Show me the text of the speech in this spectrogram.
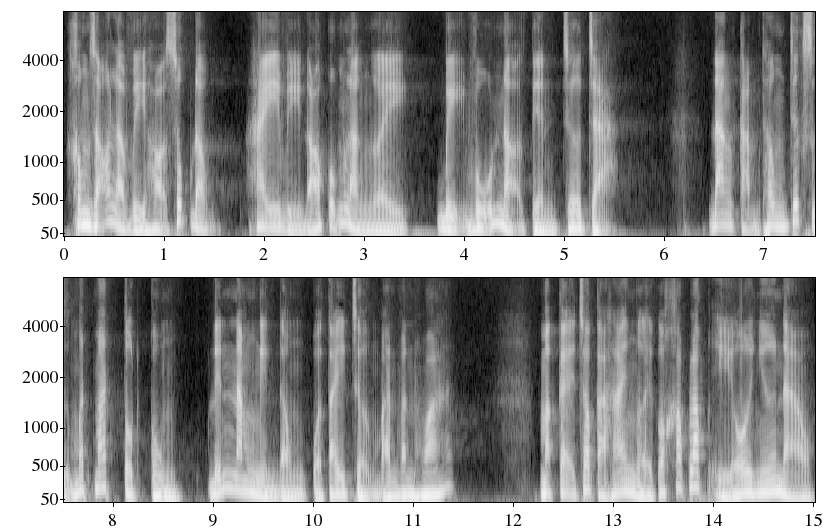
Không rõ là vì họ xúc động Hay vì đó cũng là người bị Vũ nợ tiền chưa trả. Đang cảm thông trước sự mất mát tột cùng đến 5.000 đồng của tay trưởng ban văn hóa. Mặc kệ cho cả hai người có khóc lóc ỉ ôi như nào.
